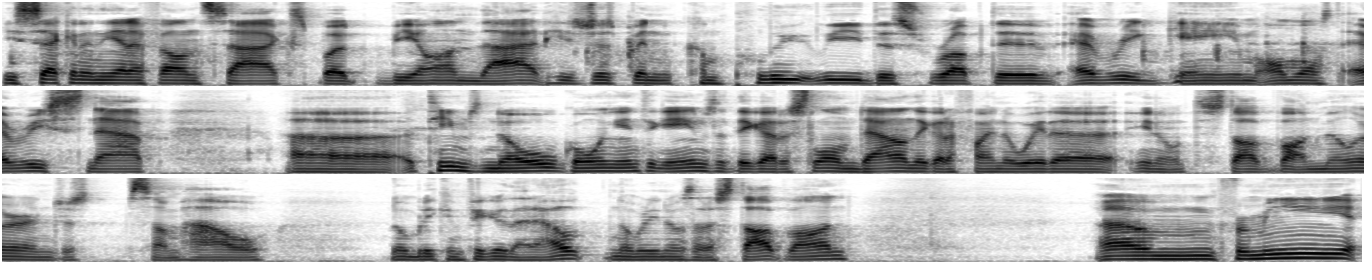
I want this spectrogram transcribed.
he's second in the NFL in sacks, but beyond that, he's just been completely disruptive every game, almost every snap. Uh, teams know going into games that they got to slow him down. They got to find a way to you know to stop Von Miller, and just somehow nobody can figure that out. Nobody knows how to stop Von. Um, for me,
